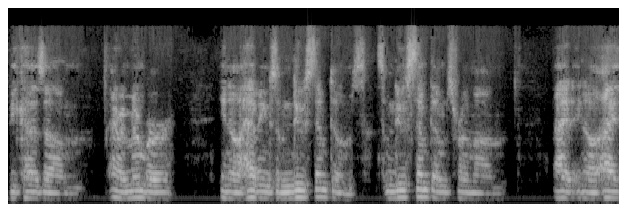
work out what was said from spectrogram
because um, I remember, you know, having some new symptoms, some new symptoms from um, I, you know, I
